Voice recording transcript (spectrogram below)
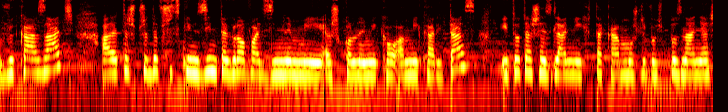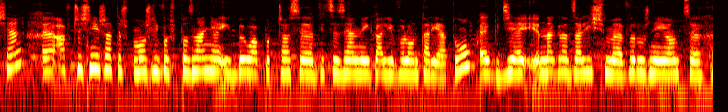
wykazać, ale też przede wszystkim zintegrować z innymi szkolnymi kołami Caritas i to też jest dla nich taka możliwość poznania się, a wcześniejsza też możliwość poznania ich była podczas diecezjalnej gali wolontariatu, gdzie nagradzaliśmy wyróżniających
